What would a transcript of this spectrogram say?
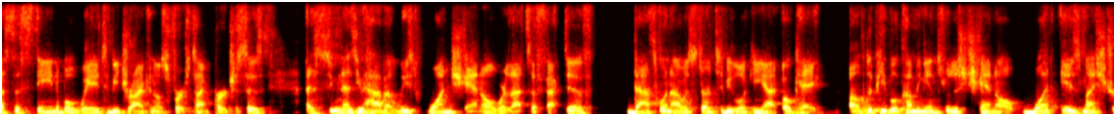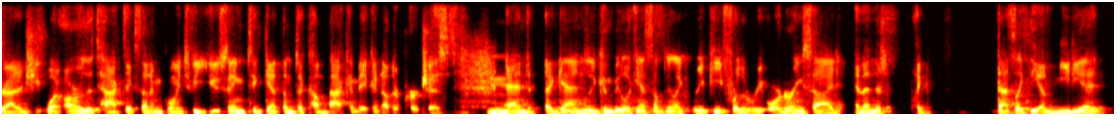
a sustainable way to be driving those first time purchases? As soon as you have at least one channel where that's effective, that's when I would start to be looking at, okay, of the people coming in through this channel, what is my strategy? What are the tactics that I'm going to be using to get them to come back and make another purchase? Mm. And again, you can be looking at something like repeat for the reordering side. And then there's like that's like the immediate.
